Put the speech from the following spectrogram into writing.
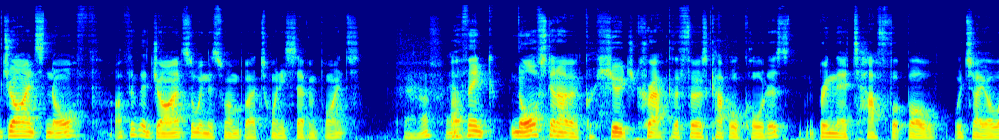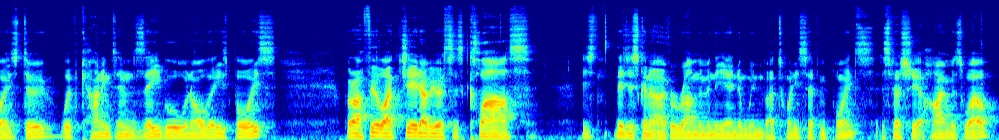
Giants North. I think the Giants will win this one by 27 points. Fair enough. I think North's going to have a huge crack the first couple of quarters, bring their tough football, which they always do, with Cunnington, Ziebell, and all these boys. But I feel like GWS's class is they're just going to overrun them in the end and win by 27 points, especially at home as well.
